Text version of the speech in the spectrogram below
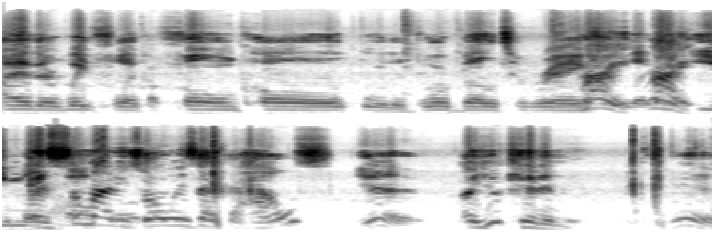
either wait for like a phone call or the doorbell to ring. Right, or, like, right. An email And somebody's pop up. always at the house. yeah, Are you kidding me? yeah.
